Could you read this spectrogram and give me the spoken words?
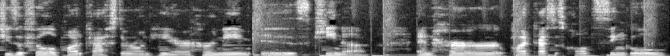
she's a fellow podcaster on here. Her name is Kina, and her podcast is called Single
